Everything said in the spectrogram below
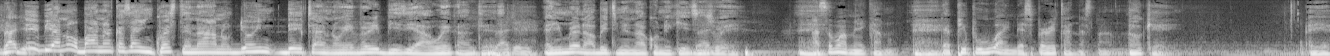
Bradley. Hey, eh, bia no ba na kasa in question na no during daytime no we very busy at work and things. And you may now bit me na communicate this way. Asɛm a meka no. The people who are in the spirit understand. Okay. Eh.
